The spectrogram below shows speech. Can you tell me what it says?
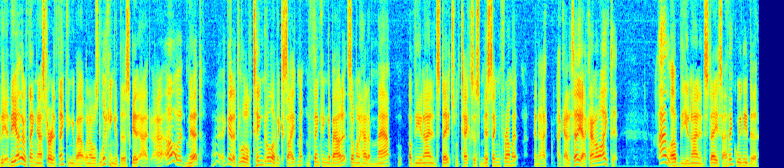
The, the other thing I started thinking about when I was looking at this, I, I'll admit, I get a little tingle of excitement in thinking about it. Someone had a map of the United States with Texas missing from it, and I, I got to tell you, I kind of liked it. I love the United States. I think we need to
